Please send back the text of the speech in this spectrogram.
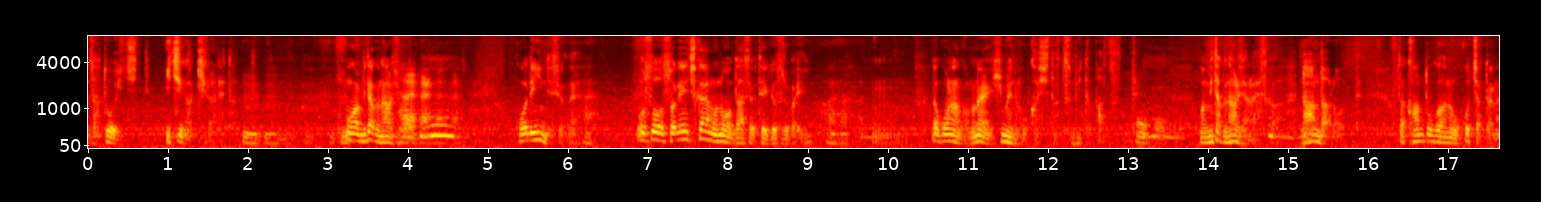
座頭市」って「市が切られた」う。んうん、見たくなるでしょ、はいはいはいはい、ここでいいんですよね、はい、そうそれに近いものを出せ提供すればいい、はいはいうん、これなんかもね「姫の犯した罪と罰」って、まあ、見たくなるじゃないですか、うん、なんだろうって。そしたら監督がね怒っちゃってね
